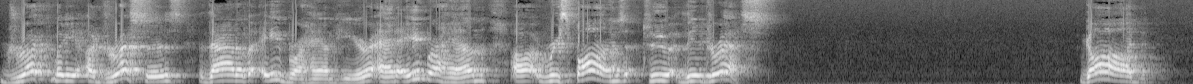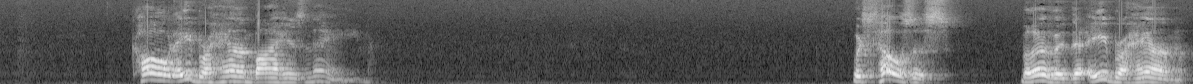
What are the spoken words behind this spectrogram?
directly addresses that of Abraham here, and Abraham uh, responds to the address. God called Abraham by his name. which tells us, beloved, that Abraham,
